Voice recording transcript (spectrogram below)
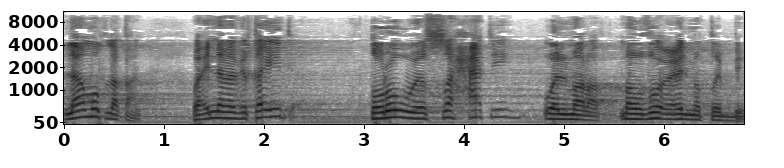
لا مطلقا وإنما بقيد طرو الصحة والمرض. موضوع علم الطب.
